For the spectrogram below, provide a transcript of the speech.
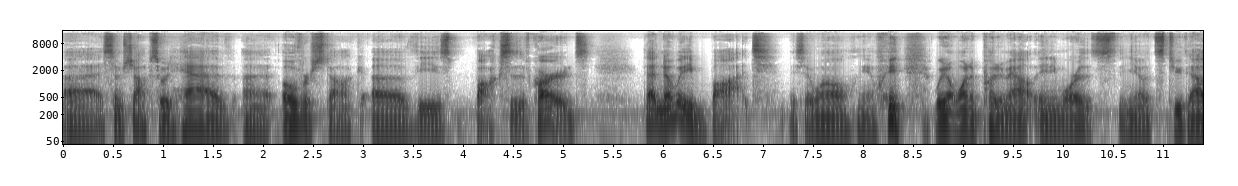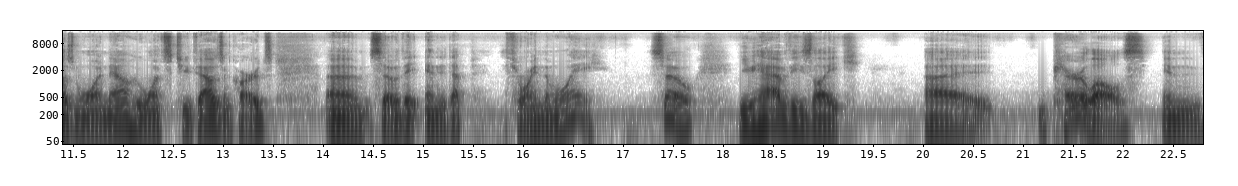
uh, some shops would have uh, overstock of these boxes of cards that nobody bought. They said, well, you know, we, we don't want to put them out anymore. It's, you know, it's 2001 now. Who wants 2000 cards? Um, so they ended up throwing them away. So you have these like, uh, parallels in,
